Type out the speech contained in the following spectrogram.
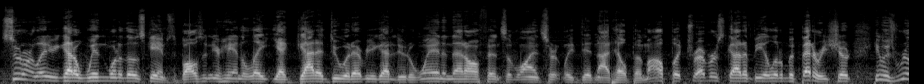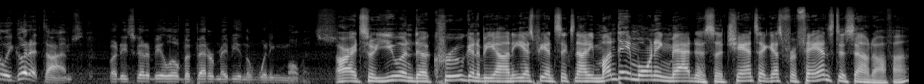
Sooner or later, you got to win one of those games. The ball's in your hand late. You got to do whatever you got to do to win, and that offensive line certainly did not help him out. But Trevor's got to be a little bit better. He showed he was really good at times, but he's going to be a little bit better maybe in the winning moments. All right, so you and uh, crew going to be on ESPN 690 Monday Morning Madness. A chance, I guess, for fans to sound off, huh?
